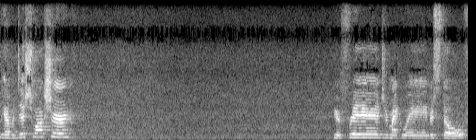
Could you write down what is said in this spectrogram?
We have a dishwasher. Your fridge, your microwave, your stove.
